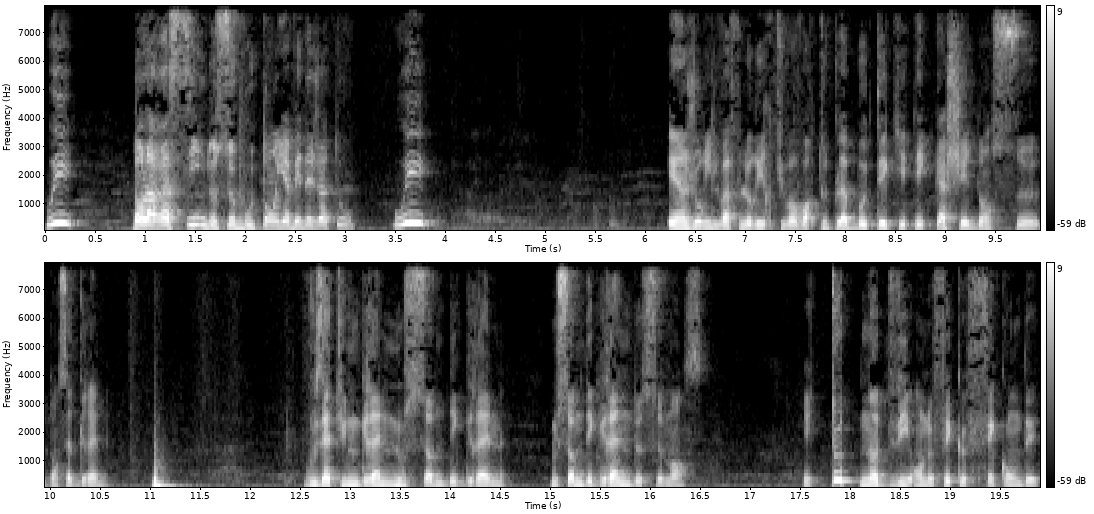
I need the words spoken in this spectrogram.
Oui. Dans la racine de ce bouton, il y avait déjà tout. Oui. Et un jour, il va fleurir, tu vas voir toute la beauté qui était cachée dans, ce, dans cette graine. Vous êtes une graine, nous sommes des graines. Nous sommes des graines de semences. Et toute notre vie, on ne fait que féconder,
